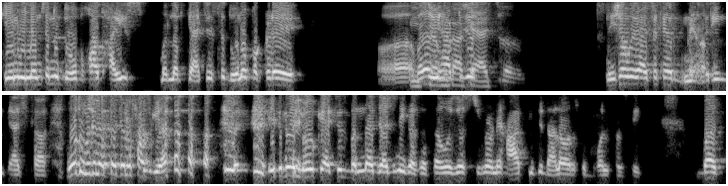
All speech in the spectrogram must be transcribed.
Kane Williamson ने दो बहुत हाई मतलब कैचेस थे दोनों पकड़े। मतलब you have to just Neesham का कैच खैर बेहतरीन कैच था। वो तो मुझे लगता है चलो फंस गया। इतने लो कैचेस बंदा जज नहीं कर सकता। वो जस्ट उन्होंने हाथ पीछे डाला और उसको बॉल फंस गई। But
